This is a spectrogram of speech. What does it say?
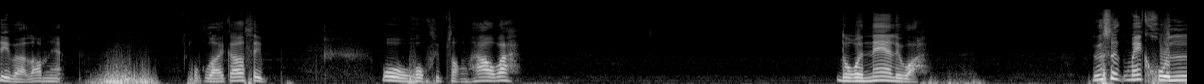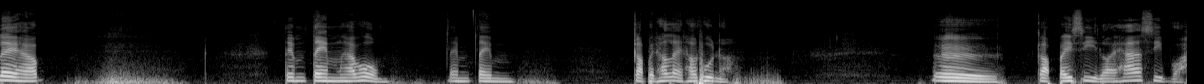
สิบอะรอบเนี้ยหกร้อยเก้าสิบโอ้หกสิบสองเท่าปะโดนแน่เลยว่ะ รู้สึกไม่คุ้นเลยครับ เต็มเต็มครับผม เต็มเต็ม กลับไปเท่าไหร่เท่าทุนเหรอ เออ กลับไป 450 ว่ะ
